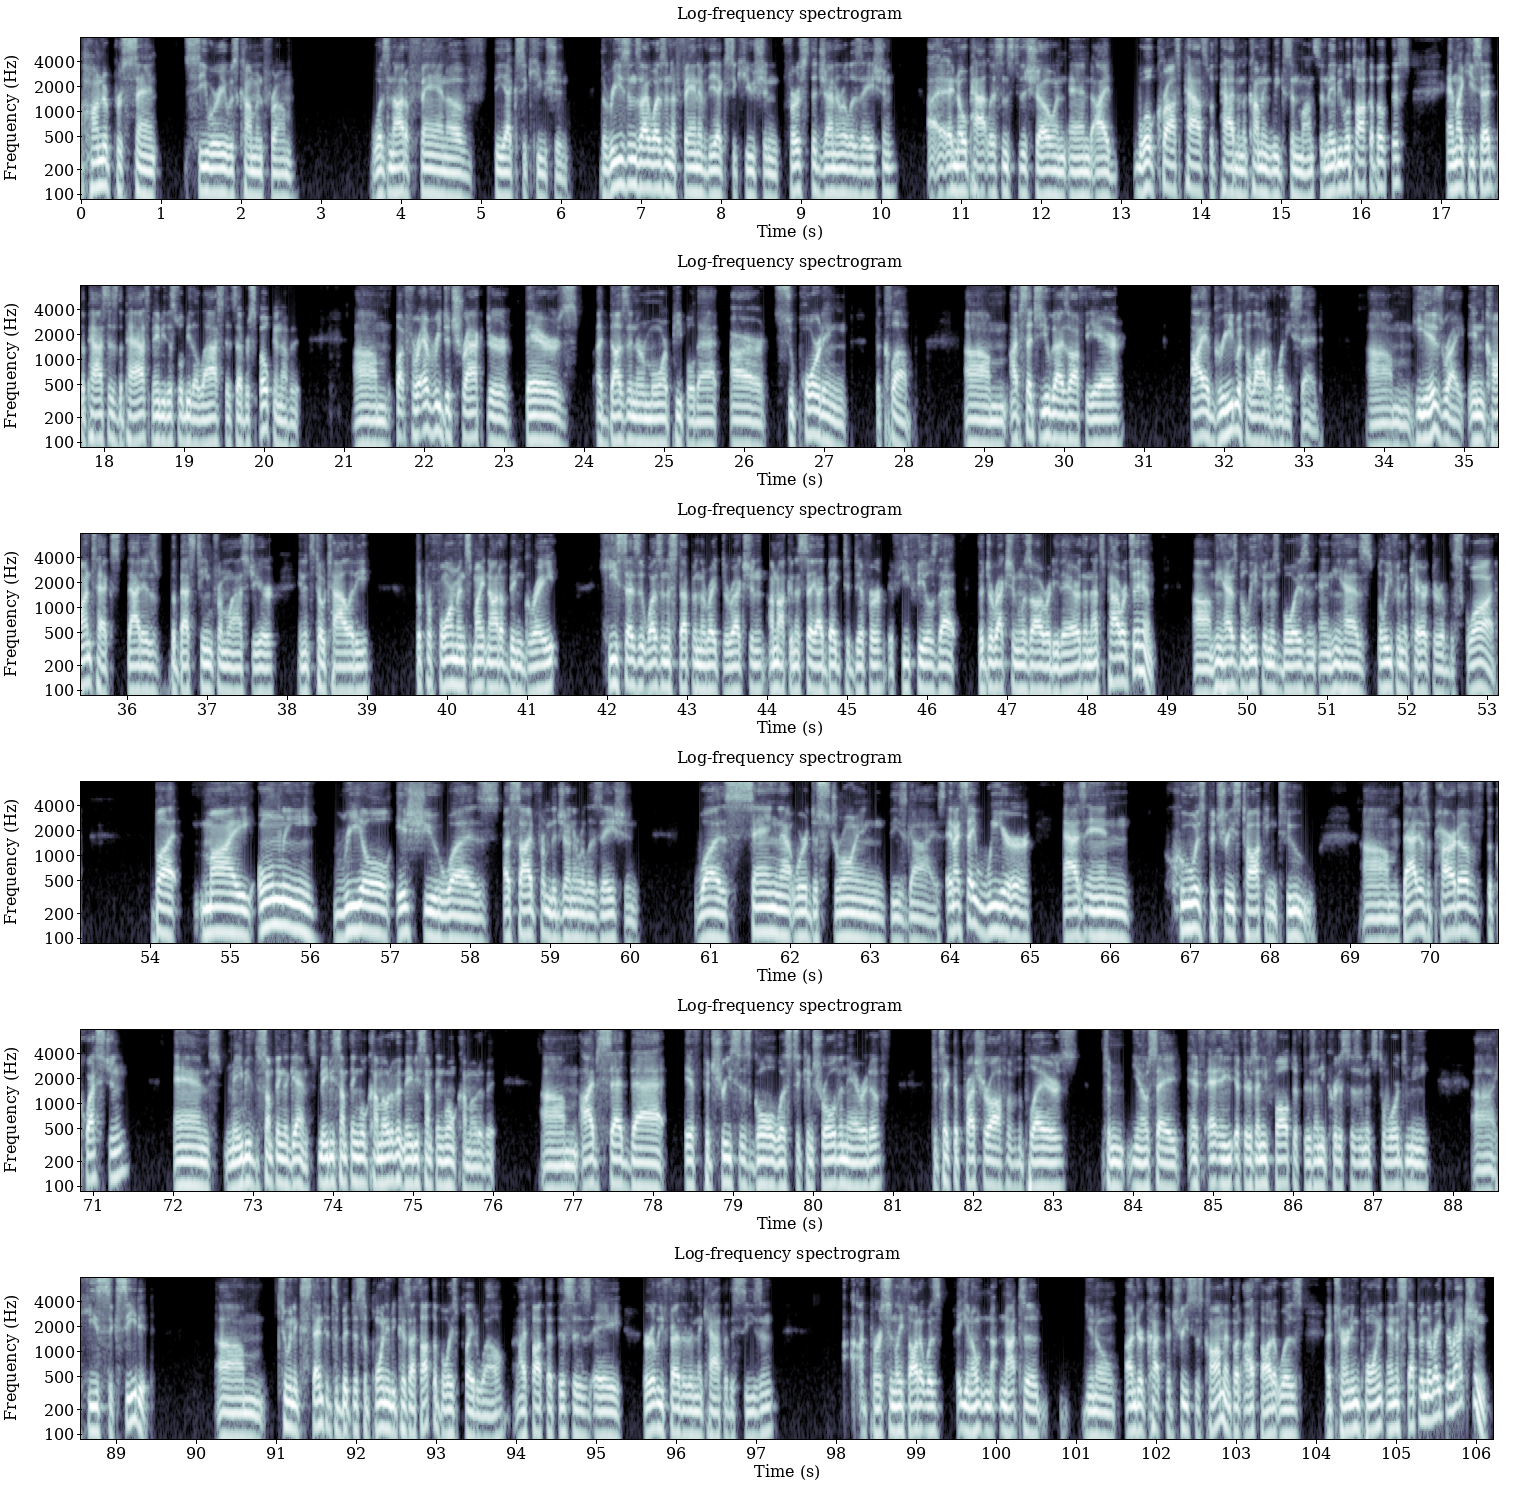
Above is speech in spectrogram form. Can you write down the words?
hundred percent see where he was coming from. Was not a fan of the execution. The reasons I wasn't a fan of the execution first, the generalization. I, I know Pat listens to the show, and and I will cross paths with Pat in the coming weeks and months, and maybe we'll talk about this. And like he said, the past is the past. Maybe this will be the last that's ever spoken of it. Um, but for every detractor, there's a dozen or more people that are supporting the club. Um, I've said to you guys off the air, I agreed with a lot of what he said. Um, he is right. In context, that is the best team from last year in its totality. The performance might not have been great. He says it wasn't a step in the right direction. I'm not going to say I beg to differ. If he feels that the direction was already there, then that's power to him. Um, he has belief in his boys and, and he has belief in the character of the squad. But my only real issue was, aside from the generalization, was saying that we're destroying these guys. And I say we're as in who was Patrice talking to? Um, that is a part of the question. And maybe something against, maybe something will come out of it, maybe something won't come out of it. Um, I've said that if Patrice's goal was to control the narrative, to take the pressure off of the players, to you know say if any, if there's any fault, if there's any criticism, it's towards me. Uh, he's succeeded. Um, to an extent, it's a bit disappointing because I thought the boys played well. I thought that this is a early feather in the cap of the season. I personally thought it was, you know, not, not to, you know, undercut Patrice's comment, but I thought it was a turning point and a step in the right direction.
